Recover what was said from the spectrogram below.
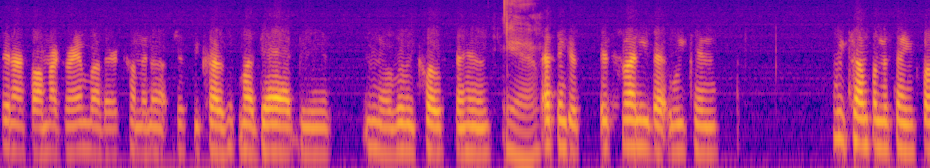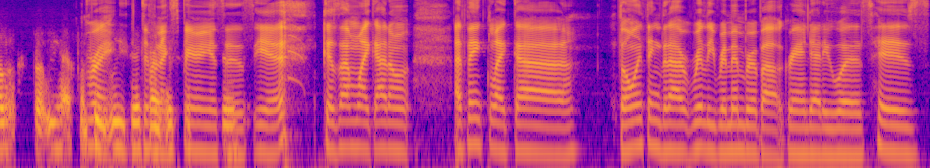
than I saw my grandmother coming up, just because of my dad being, you know, really close to him. Yeah, I think it's it's funny that we can we come from the same folks, but we have completely right. different, different experiences. Yeah, because I'm like I don't. I think like uh, the only thing that I really remember about Granddaddy was his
